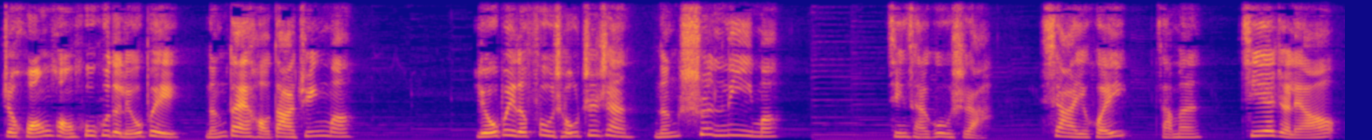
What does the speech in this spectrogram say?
这恍恍惚惚的刘备能带好大军吗？刘备的复仇之战能顺利吗？精彩故事啊，下一回咱们接着聊。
